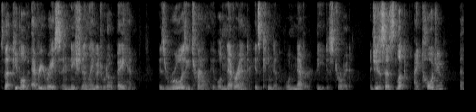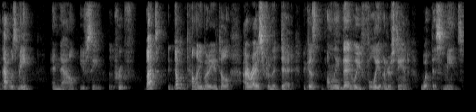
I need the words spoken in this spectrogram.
so that people of every race and nation and language would obey him. His rule is eternal, it will never end. His kingdom will never be destroyed. And Jesus says, Look, I told you that that was me, and now you've seen the proof. But don't tell anybody until I rise from the dead, because only then will you fully understand what this means.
